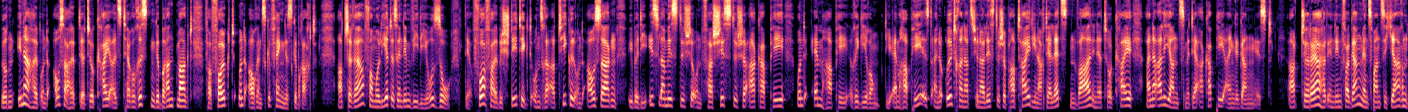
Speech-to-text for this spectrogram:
würden innerhalb und außerhalb der Türkei als Terroristen gebrandmarkt, verfolgt und auch ins Gefängnis gebracht. Archerer formuliert es in dem Video so: Der Vorfall bestätigt unsere Artikel und Aussagen über die islamistische und faschistische AKP und MHP-Regierung. Die MHP ist eine ultranationalistische Partei, die nach der letzten Wahl in der Türkei eine Allianz mit der AKP eingegangen ist. Arcerer hat in den vergangenen 20 Jahren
